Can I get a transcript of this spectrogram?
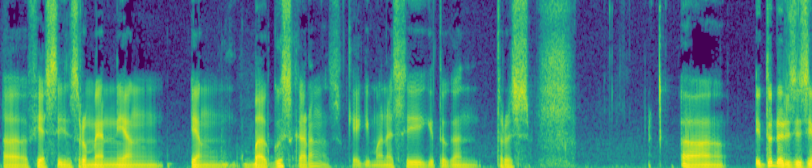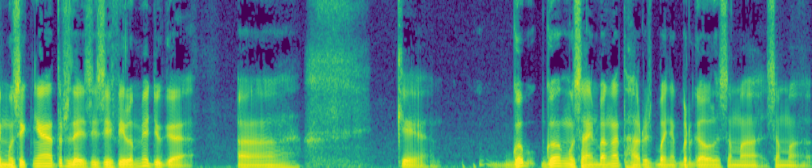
eh VST instrumen yang yang bagus sekarang kayak gimana sih gitu kan? Terus eh itu dari sisi musiknya terus dari sisi filmnya juga eh kayak gue gue ngusahain banget harus banyak bergaul sama sama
